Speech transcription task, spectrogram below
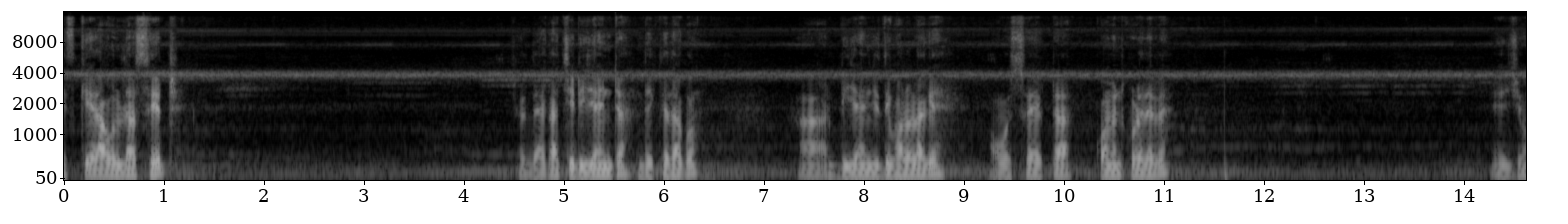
এসকে রাহুল দাস সেট দেখাচ্ছি ডিজাইনটা দেখতে থাকো। আর ডিজাইন যদি ভালো লাগে, অবশ্যই একটা কমেন্ট করে দেবে। এই যে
